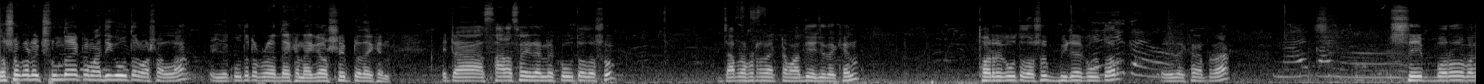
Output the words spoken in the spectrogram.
দর্শক, অনেক সুন্দর একটা মাদি কবুতর মাসাল্লাহ এই যে কবুতরটা আপনারা দেখেন, আগে শেপটা দেখেন। এটা সারাসারি লাইনের কবুতর, দর্শক। জাবরা ফাটার একটা মাদি, এই যে দেখেন। থরের কবুতর, দর্শক, বিডের কবুতর। এই যে দেখেন আপনারা। শেপ বড় এবং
